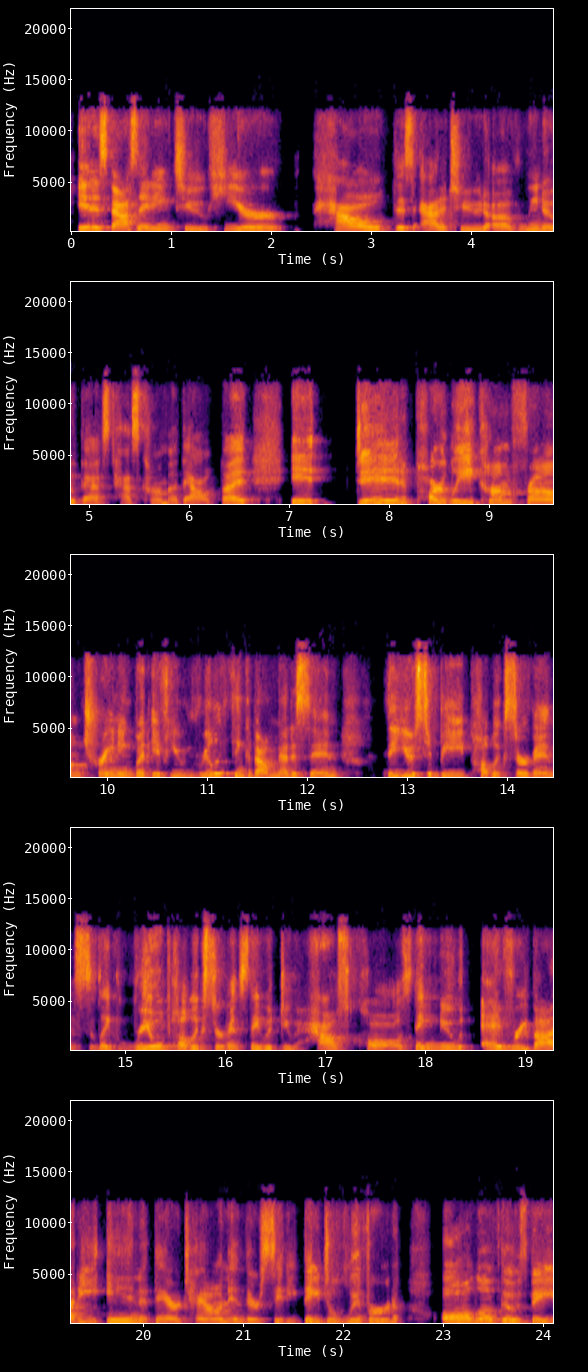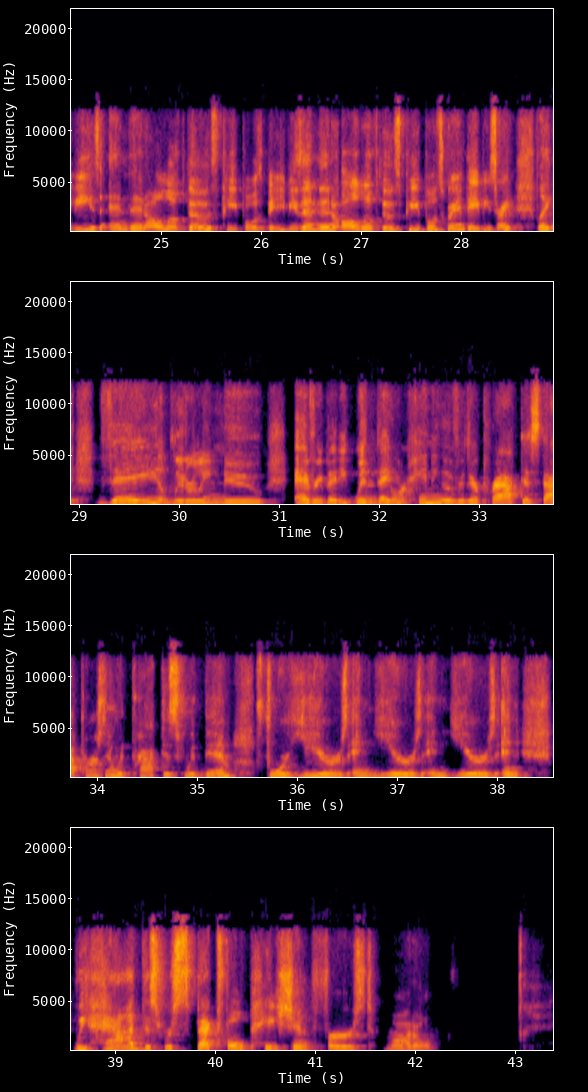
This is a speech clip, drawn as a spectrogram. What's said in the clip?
it is fascinating to hear how this attitude of we know best has come about. But it did partly come from training. But if you really think about medicine, they used to be public servants, like real public servants. They would do house calls. They knew everybody in their town and their city. They delivered all of those babies and then all of those people's babies and then all of those people's grandbabies, right? Like they literally knew everybody. When they were handing over their practice, that person would practice with them for years and years and years. And we had this respectful patient first model.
